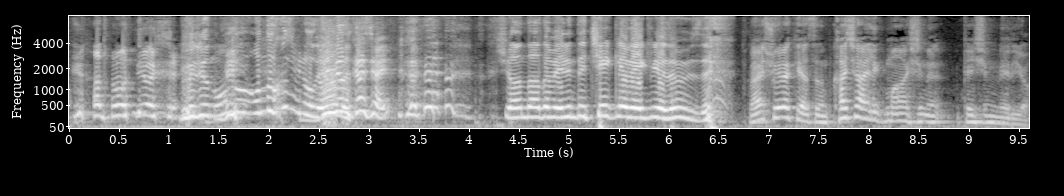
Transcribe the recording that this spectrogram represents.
Adam diyor ki. Bölüyorsun on- Bir- 19 bin oluyor yıl kaç ay? Şu anda adam elinde çekle bekliyor değil mi bize? Ben şöyle kıyasladım. Kaç aylık maaşını peşin veriyor?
